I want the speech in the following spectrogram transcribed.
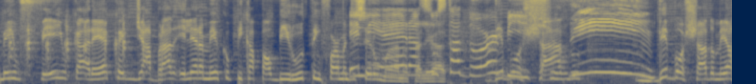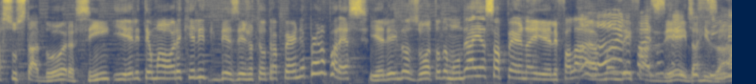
meio feio, careca e diabrado. Ele era meio que o pica-pau biruta em forma de Ele ser humano, era tá ligado? assustador, Debochado. bicho. Sim! debochado, meio assustador, assim. E ele tem uma hora que ele deseja ter outra perna e a perna aparece. E ele ainda zoa todo mundo. Ah, e essa perna aí? Ele fala, ah, Aham, mandei ele faz um fazer e dá risada.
